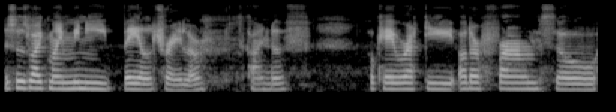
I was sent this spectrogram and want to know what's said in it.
This is like my mini bale trailer, kind of. Okay, we're at the other farm, so.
